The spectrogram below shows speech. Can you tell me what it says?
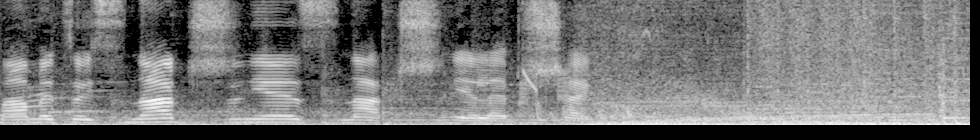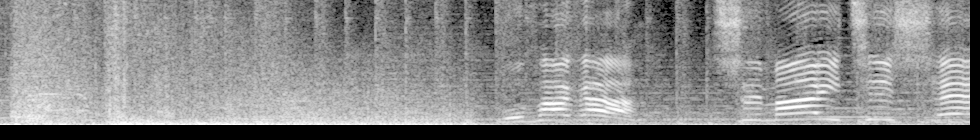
mamy coś znacznie, znacznie lepszego. Uwaga! Trzymajcie się!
